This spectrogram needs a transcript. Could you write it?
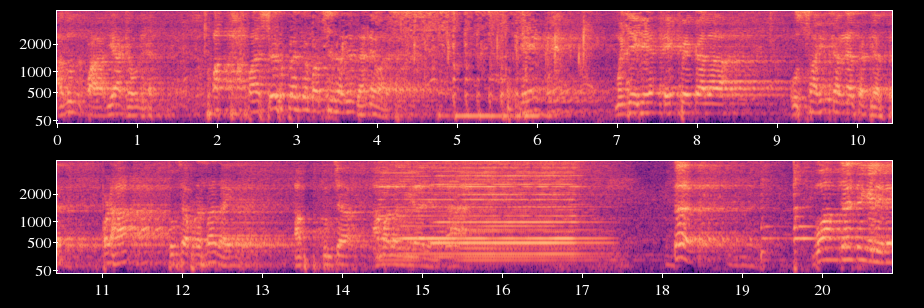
अजून पा- या घेऊन या पाचशे रुपयाचं बक्षीस आणि धन्यवाद. हे म्हणजे हे एकमेकाला उत्साहित करण्यासाठी असतं. पण हा तुमचा प्रसाद आहे. तुमच्या आम्हाला मिळालेला. तर बुवा आमच्या इथे गेलेले.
